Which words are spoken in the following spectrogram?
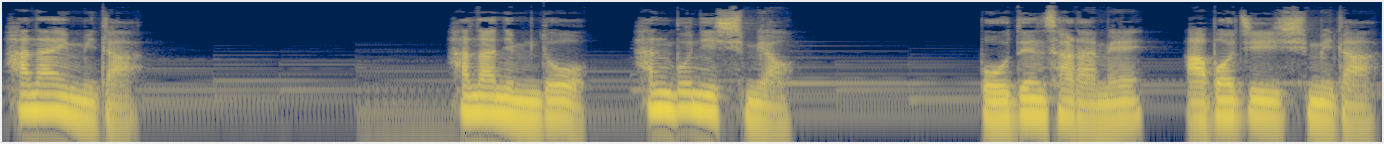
하나입니다. 하나님도 한 분이시며 모든 사람의 아버지이십니다.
